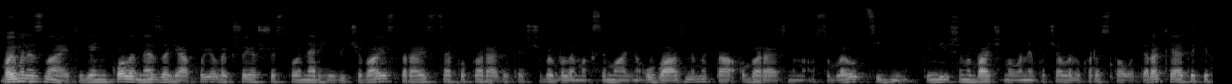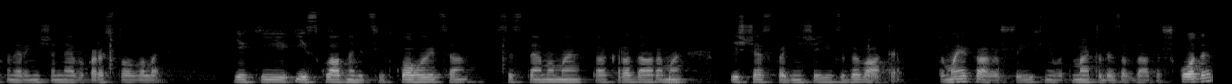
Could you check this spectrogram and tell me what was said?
Ви мене знаєте, я ніколи не залякую, але якщо я щось по енергії відчуваю, стараюсь це попередити, щоб ви були максимально уважними та обережними, особливо в ці дні. Тим більше ми бачимо, вони почали використовувати ракети, яких вони раніше не використовували. які і складно відслідковуються системами, так, радарами, і ще складніше їх збивати. Тому я кажу, що їхні от методи завдати шкоди,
